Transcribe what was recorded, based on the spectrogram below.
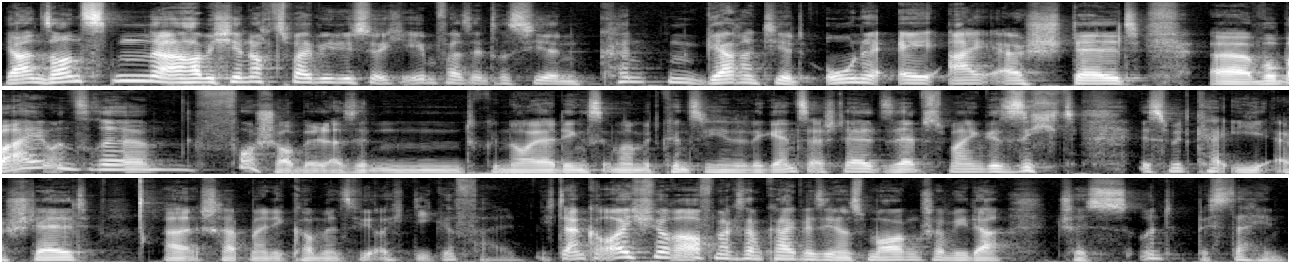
Ja, ansonsten äh, habe ich hier noch zwei Videos, die euch ebenfalls interessieren könnten. Garantiert ohne AI erstellt. Äh, wobei unsere Vorschaubilder sind neuerdings immer mit künstlicher Intelligenz erstellt. Selbst mein Gesicht ist mit KI erstellt. Äh, schreibt mal in die Comments, wie euch die gefallen. Ich danke euch für eure Aufmerksamkeit. Wir sehen uns morgen schon wieder. Tschüss und bis dahin.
